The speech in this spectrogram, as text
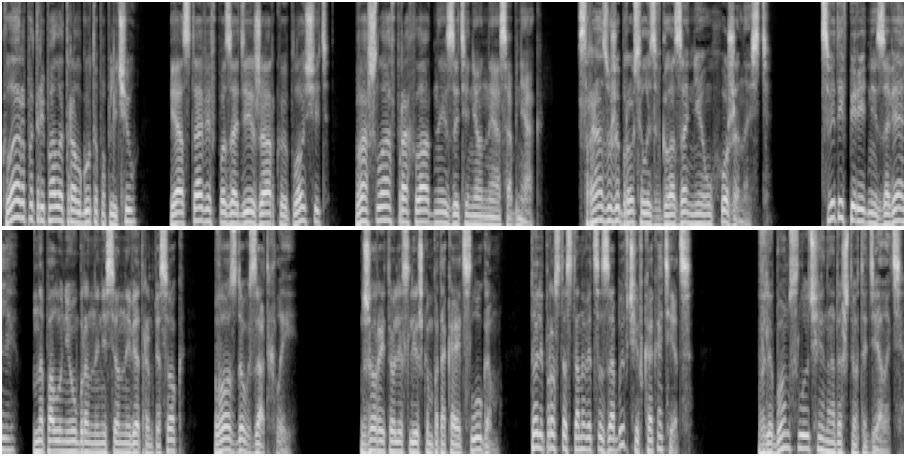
Клара потрепала Тралгута по плечу и, оставив позади жаркую площадь, вошла в прохладный затененный особняк. Сразу же бросилась в глаза неухоженность. Цветы в передней завяли, на полу не убран нанесенный ветром песок, воздух затхлый. Джорой то ли слишком потакает слугам, то ли просто становится забывчив, как отец. В любом случае надо что-то делать.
